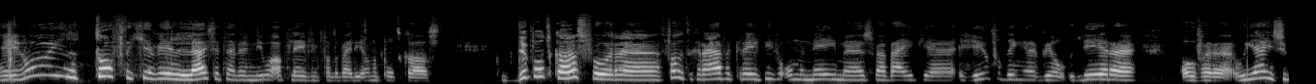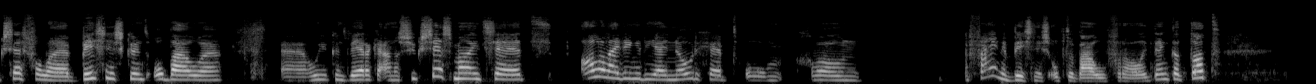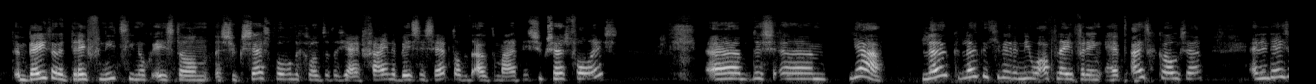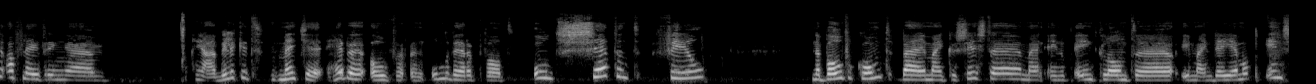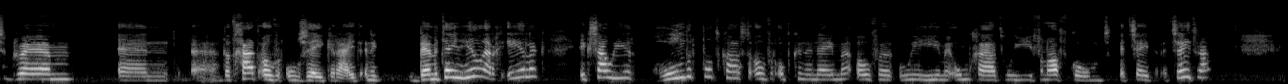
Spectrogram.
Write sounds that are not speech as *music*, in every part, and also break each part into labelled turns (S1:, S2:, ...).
S1: Hey hoi, tof dat je weer luistert naar een nieuwe aflevering van de Bij die Anne podcast. De podcast voor uh, fotografen, creatieve ondernemers, waarbij ik je heel veel dingen wil leren over uh, hoe jij een succesvolle business kunt opbouwen, uh, hoe je kunt werken aan een succesmindset, allerlei dingen die jij nodig hebt om gewoon een fijne business op te bouwen vooral. Ik denk dat dat een betere definitie nog is dan succesvol. Want ik geloof dat als jij een fijne business hebt, dat het automatisch succesvol is. Uh, dus um, ja, leuk. Leuk dat je weer een nieuwe aflevering hebt uitgekozen. En in deze aflevering uh, ja, wil ik het met je hebben over een onderwerp wat ontzettend veel naar boven komt bij mijn cursisten, mijn één op één klanten, in mijn DM op Instagram. En uh, dat gaat over onzekerheid. En ik ben meteen heel erg eerlijk. Ik zou hier 100 podcasts over op kunnen nemen. Over hoe je hiermee omgaat, hoe je hier vanaf komt, et cetera, et cetera.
